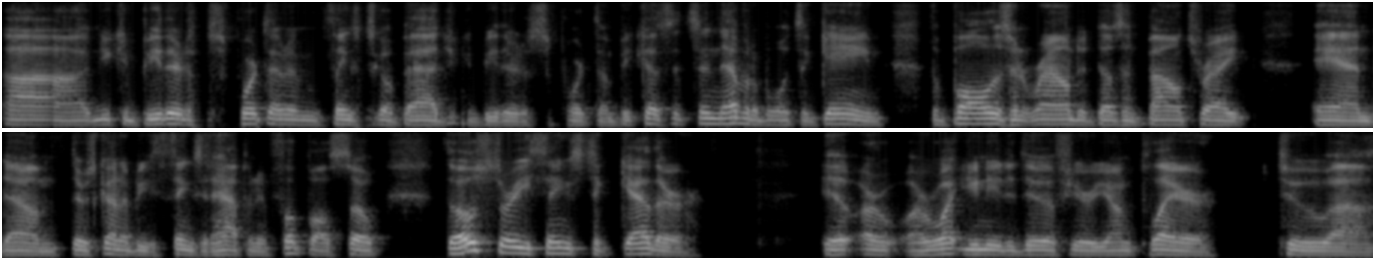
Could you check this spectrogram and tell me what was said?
uh, you can be there to support them. And things go bad, you can be there to support them because it's inevitable. It's a game. The ball isn't round, it doesn't bounce right. And um, there's going to be things that happen in football. So those three things together are, are what you need to do if you're a young player to uh,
